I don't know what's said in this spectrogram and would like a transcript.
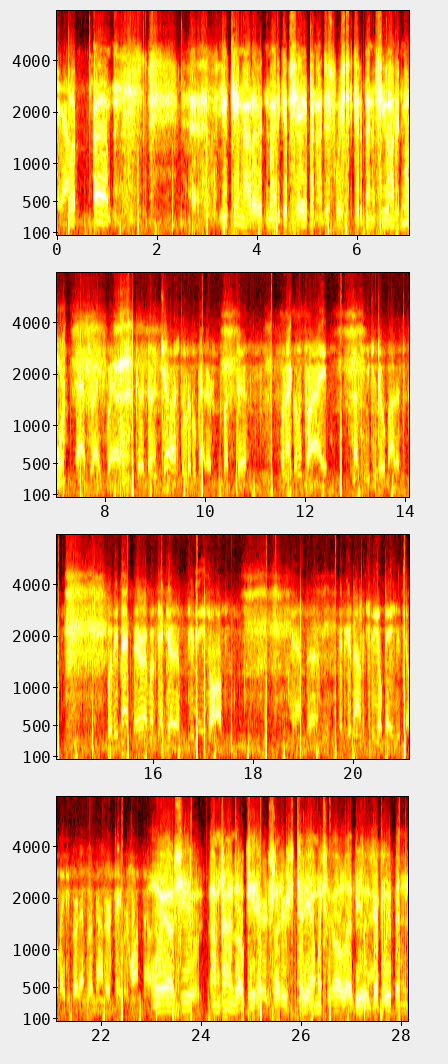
Yeah. But um, uh, you came out of it in mighty good shape, and I just wished it could have been a few hundred more. That's right. Well, you could have done it just a little better, but uh, we're not going to cry. Nothing you can do about it. We'll be back there. I'm going to take a few days off. And uh, maybe go down to Cadillo Bay. You tell Lady Bird I'm going down to her favorite haunt now. Well, she, I'm trying to locate her. Just let her tell you how much we all love you. We got, we've been in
